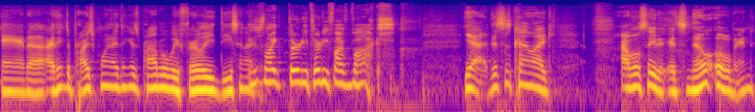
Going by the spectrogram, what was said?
And uh, I think the price point I think is probably fairly decent. I- It's like 30, 35 bucks. yeah, this is kind of like I will say that it's no Omen,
